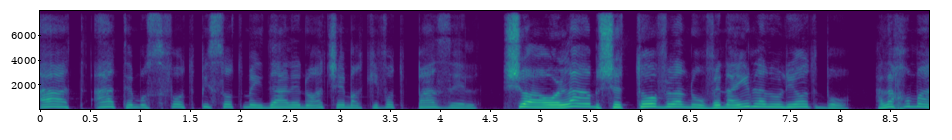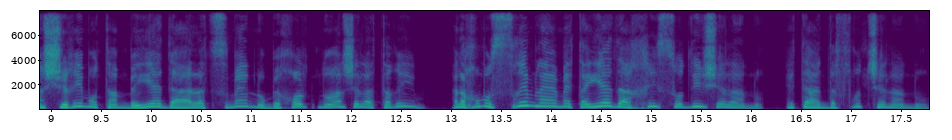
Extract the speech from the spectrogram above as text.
אט-אט הן אוספות פיסות מידע עלינו עד שהן מרכיבות פאזל, שהעולם שטוב לנו ונעים לנו להיות בו. אנחנו מעשירים אותם בידע על עצמנו בכל תנועה של אתרים. אנחנו מוסרים להם את הידע הכי סודי שלנו, את העדפות שלנו,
